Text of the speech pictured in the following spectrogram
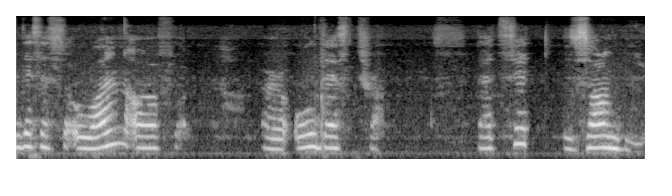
And this is one of our oldest trucks. That's it, Zombie.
